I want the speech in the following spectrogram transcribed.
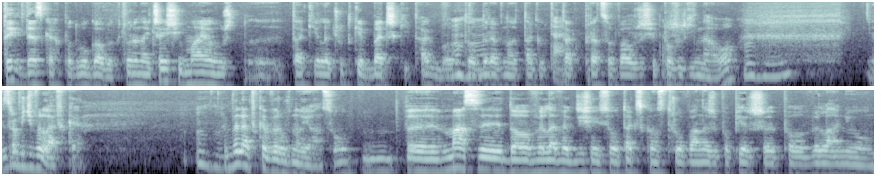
tych deskach podłogowych, które najczęściej mają już e, takie leciutkie beczki, tak? bo mhm. to drewno tak, tak. tak, pracowało, że się Też. powyginało, mhm. zrobić wylewkę. Mhm. Wylewkę wyrównującą. Masy do wylewek dzisiaj są tak skonstruowane, że po pierwsze po wylaniu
